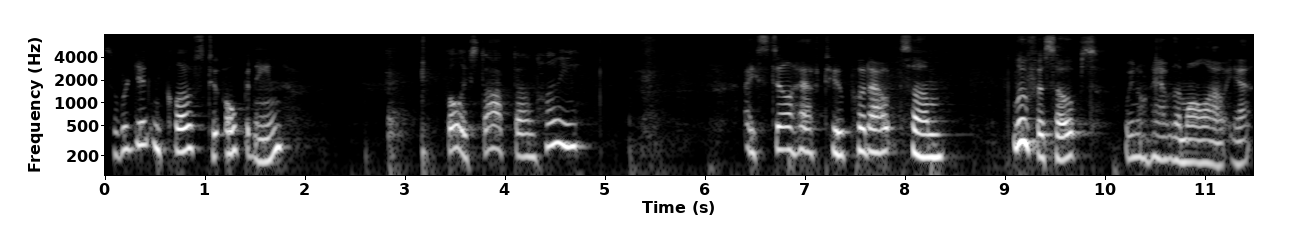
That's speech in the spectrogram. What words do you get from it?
So we're getting close to opening. Fully stocked on honey. I still have to put out some loofah soaps. We don't have them all out yet.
